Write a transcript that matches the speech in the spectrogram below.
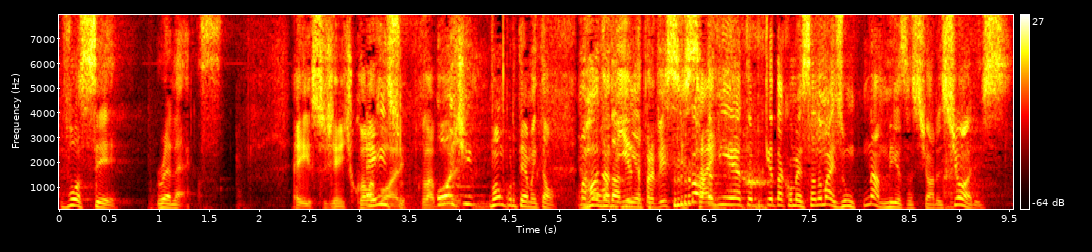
você. Relax. É isso, gente. É Colabore. isso. colabore. Hoje, vamos pro tema então. Mas Roda a rodar vinheta pra ver se Roda sai. a vinheta porque tá começando mais um Na Mesa, senhoras e senhores.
